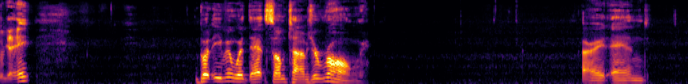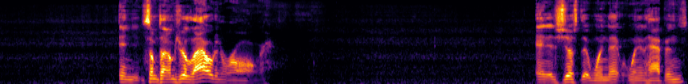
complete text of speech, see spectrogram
Okay? But even with that, sometimes you're wrong. All right, and and sometimes you're loud and wrong. And it's just that when that when it happens,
